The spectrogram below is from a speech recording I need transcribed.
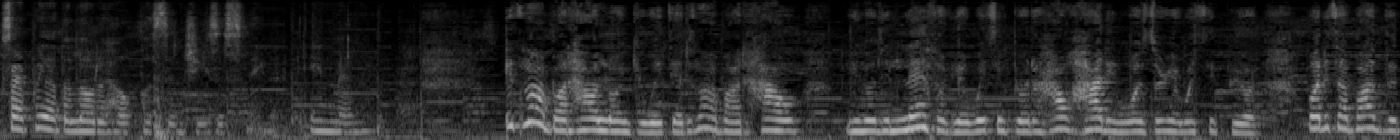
So I pray that the Lord will help us in Jesus' name. Amen it's not about how long you waited. It's not about how you know the length of your waiting period how hard it was during your waiting period but it's about the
